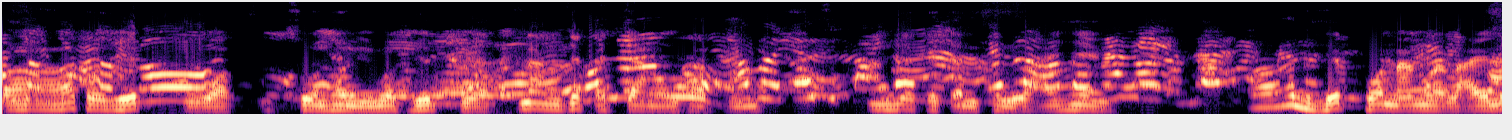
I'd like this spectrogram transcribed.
ปลาตัวเฮ็ดปวก ส่วนเท่านี้ว่าเฮ็ดปวกนั่งจักรจันทร์ครับผมนั่งจักรจันทร์สบายแฮงปลา เฮ็ดพอหนังละหลายโล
